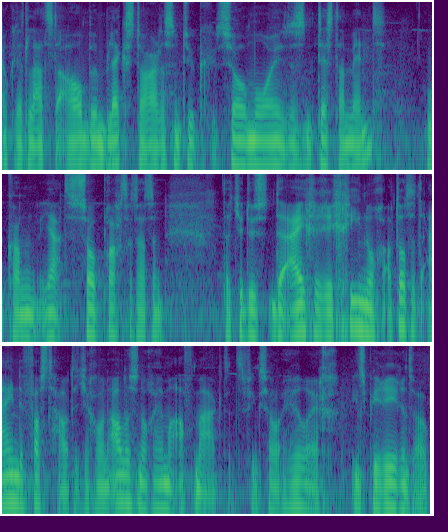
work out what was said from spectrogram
Ook dat laatste album, Black Star, dat is natuurlijk zo mooi. Dat is een testament. Hoe kan, ja, het is zo prachtig dat, een, dat je dus de eigen regie nog tot het einde vasthoudt. Dat je gewoon alles nog helemaal afmaakt. Dat vind ik zo heel erg inspirerend ook.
